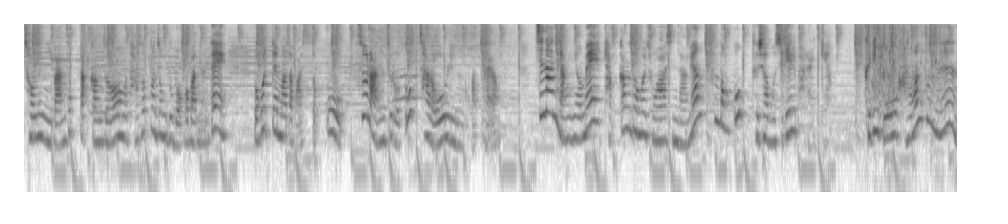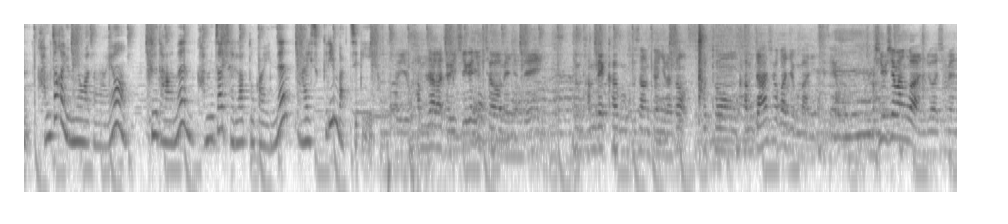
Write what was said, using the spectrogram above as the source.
저는 이 만석 닭강정 다섯 번 정도 먹어봤는데 먹을 때마다 맛있었고 술 안주로도 잘 어울리는 것 같아요. 진한 양념에 닭강정을 좋아하신다면 한번 꼭 드셔보시길 바랄게요. 그리고 강원도는 감자가 유명하잖아요. 그 다음은 감자 젤라또가 있는 아이스크림 맛집이에요. 저희 이 감자가 저희 시그니처 메뉴인데 좀 담백하고 구수한 편이라서 보통 감자 하셔가지고 많이 드세요. 좀 심심한 거 안 좋아하시면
